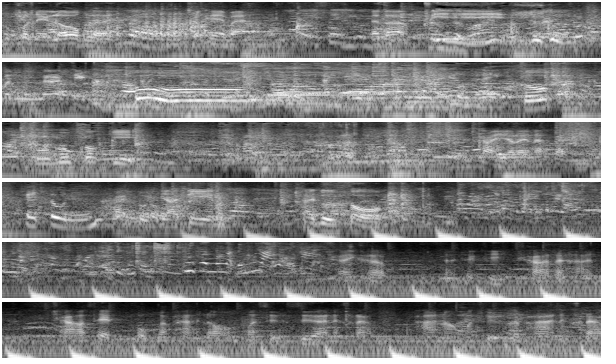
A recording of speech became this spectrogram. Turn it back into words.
ทุกคนในโลกเลย โอเคไหมแล้วก็ปีมันน่าเจ๋งปูซุปปูมุกโกกิ ไก่อะไรนะ ไก่ตุ๋นไข่ตุ๋นยาจีนไข่ตุ๋นโสม ใช่ครับ หลังจากที่ทานอาหารเช้าเสร็จผมก็พาน้องมาซื้อเสื้อนะครับ พาน้องมาซื้อเสื้อผ้านะครับ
